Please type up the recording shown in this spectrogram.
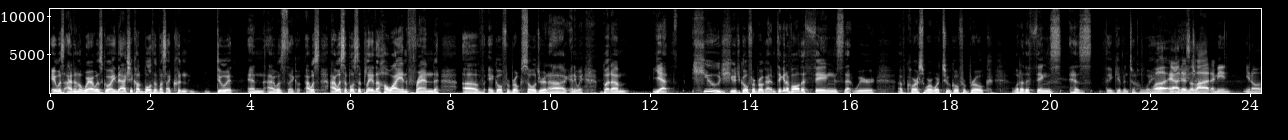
it was I don't know where I was going. They actually called both of us. I couldn't do it, and I was like, I was I was supposed to play the Hawaiian friend of a go for broke soldier, and uh, anyway, but um, yeah, huge, huge go for broke. I'm thinking of all the things that we're, of course, World War II, go for broke. What other things has they given to Hawaii? Well, yeah, there's a lot. I mean, you know,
